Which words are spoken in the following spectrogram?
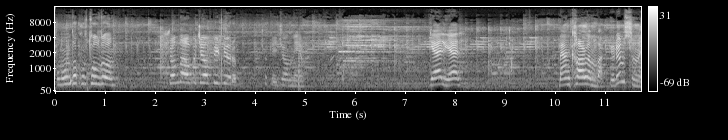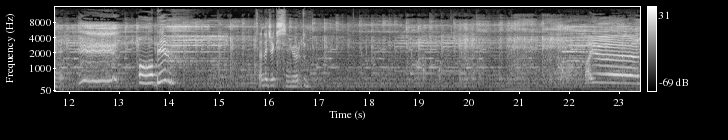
Sonunda kurtuldum. Şu an ne yapacağımı bilmiyorum. Çok heyecanlıyım. Gel gel. Ben Carl'ım bak görüyor musun beni? Abim. Sen de Jackie'sin gördüm. Hayır.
